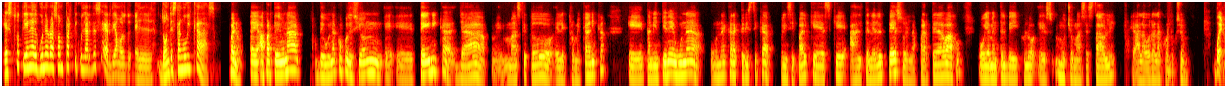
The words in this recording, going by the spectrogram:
¿Esto tiene alguna razón particular de ser? Digamos, el, ¿dónde están ubicadas? Bueno, eh, aparte de una, de una composición eh, técnica, ya más que todo electromecánica, eh, también tiene una, una característica principal que es que al tener el peso en la parte de abajo, obviamente el vehículo es mucho más estable a la hora de la conducción. Bueno,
